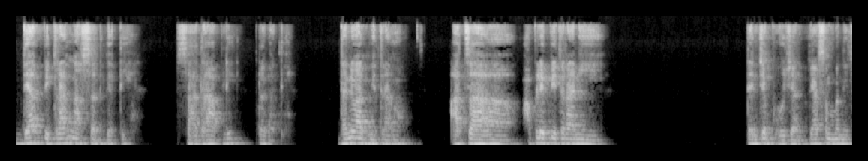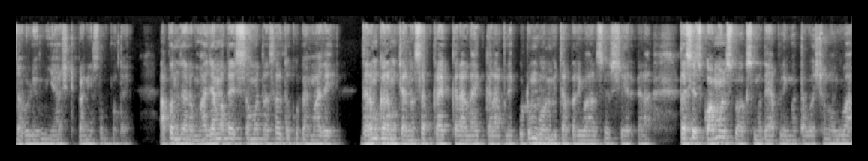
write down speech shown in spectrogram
द्या पित्रांना सद्गती साधा आपली प्रगती. धन्यवाद मित्रांनो. आजचा आपले पितरांनी त्यांचे भोजन या संबंधीचा व्हिडिओ मी याच ठिकाणी संपत आहे. आपण जर माझ्या मते सहमत असाल तर कृपया माझे धर्मकरम चॅनल सबस्क्राईब करा लाईक करा आपले कुटुंब मित्र परिवारासह शेअर करा. तसेच कॉमेंट्स बॉक्समध्ये आपले मत अवश्य नोंदवा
